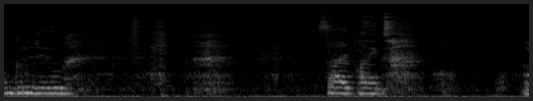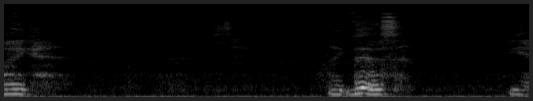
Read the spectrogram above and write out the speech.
I'm gonna do side planks like like this yeah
